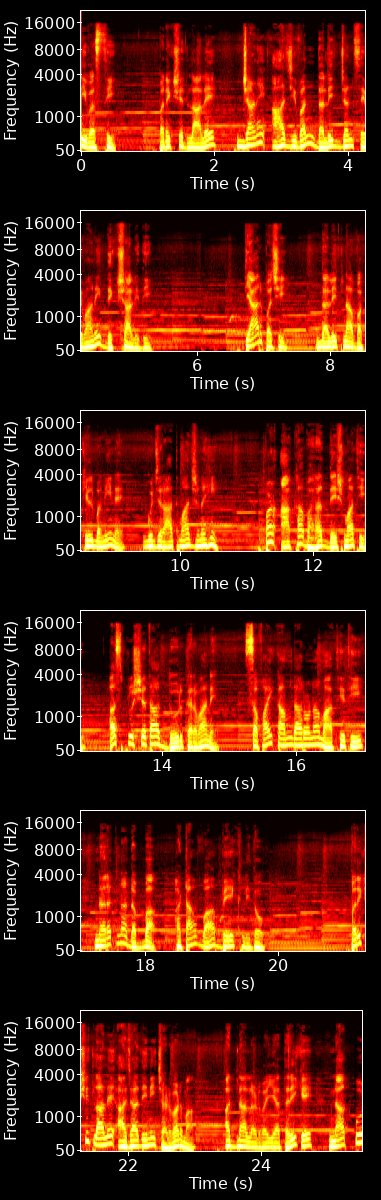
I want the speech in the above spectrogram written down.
દિવસથી પરીક્ષિત લાલે જાણે આજીવન દલિત જન સેવાની દીક્ષા લીધી. ત્યાર પછી દલિતના વકીલ બનીને ગુજરાતમાં જ નહીં, પણ આખા ભારત દેશમાંથી અસ્પૃશ્યતા દૂર કરવાને સફાઈ કામદારોના માથેથી નરકના ડબ્બા હટાવવા બેખ લીધો. પરીક્ષિત લાલે આઝાદીની ચળવળમાં અદના લડવૈયા તરીકે નાગપુર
